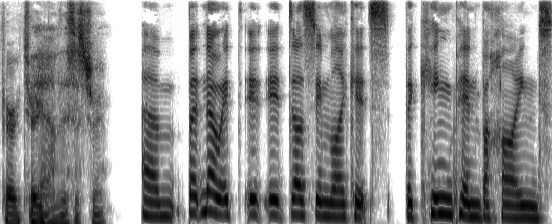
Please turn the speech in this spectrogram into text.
Very true. Yeah, this is true. Um, but no, it, it it does seem like it's the kingpin behind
